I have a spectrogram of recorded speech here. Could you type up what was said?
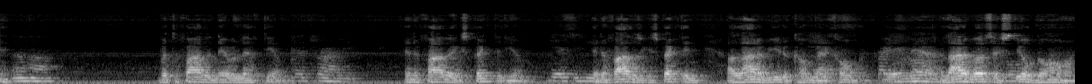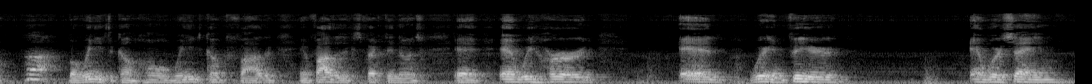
Uh-huh, But the father never left him. that's right. And the father expected him. Yes, he did. And the did. father's expecting a lot of you to come back home. Amen. A lot of us are still gone. Huh, But we need to come home. We need to come to Father. And Father's expecting us. And and we heard and we're in fear and we're ashamed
